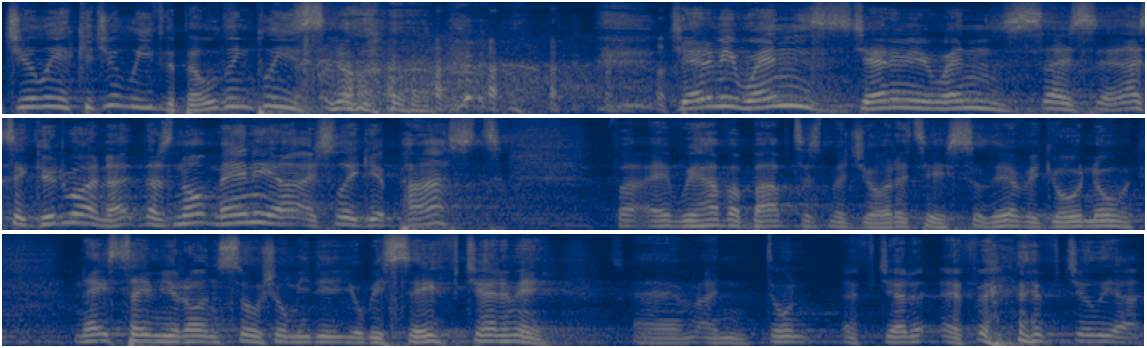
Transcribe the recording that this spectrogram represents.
Julia, could you leave the building, please? No. Jeremy wins. Jeremy wins. That's, that's a good one. There's not many that actually get past, but uh, we have a Baptist majority, so there we go. No, next time you're on social media, you'll be safe, Jeremy. Um, and don't if, Jer- if if Julia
